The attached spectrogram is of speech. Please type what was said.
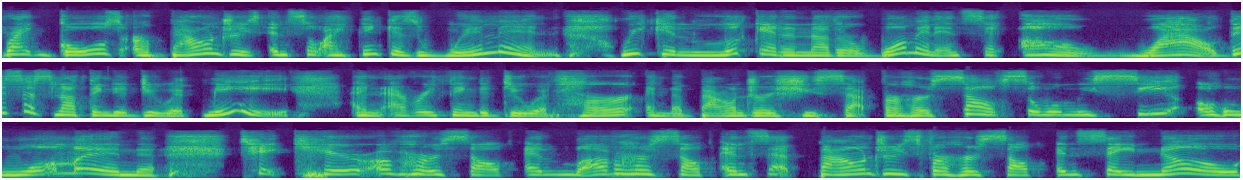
right? Goals are boundaries. And so i think as women we can look at another woman and say oh wow this has nothing to do with me and everything to do with her and the boundaries she set for herself so when we see a woman take care of herself and love herself and set boundaries for herself and say no,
